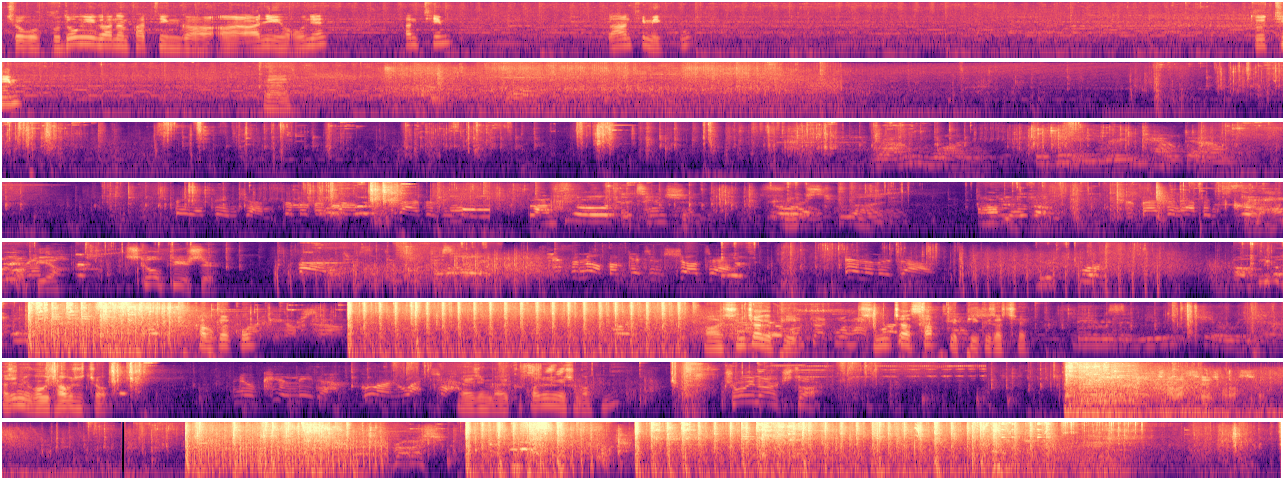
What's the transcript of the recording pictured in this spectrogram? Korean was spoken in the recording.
저거 구동이 가는 파티인가? 아, 아니 오네? 한 팀? 한팀 있고 두 팀? 오케이 Round one. Beginning ring countdown. Pay attention. Some of us are inside of it. Attention. First blood. The battle happens Gotta quick. hop up here. Skull piercer. Listen up. I'm getting shot at. Enemy down. 가보겠고 아 진짜 개피. 진짜 쌉 개피 그 자체. 아진님 거기 잡으셨죠? New kill leader. Go and watch out. 야, 아진 마이크 꺼져 계신 것 같은데? Star. 잡았어요, 잡았어요. Brothers.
